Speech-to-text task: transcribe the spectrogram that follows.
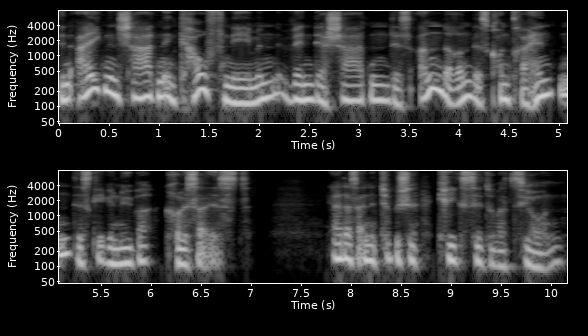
den eigenen Schaden in Kauf nehmen, wenn der Schaden des anderen, des Kontrahenten, des Gegenüber größer ist. Ja, das ist eine typische Kriegssituation.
